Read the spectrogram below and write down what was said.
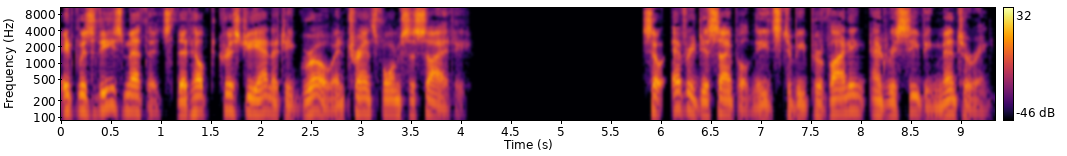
It was these methods that helped Christianity grow and transform society. So every disciple needs to be providing and receiving mentoring.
